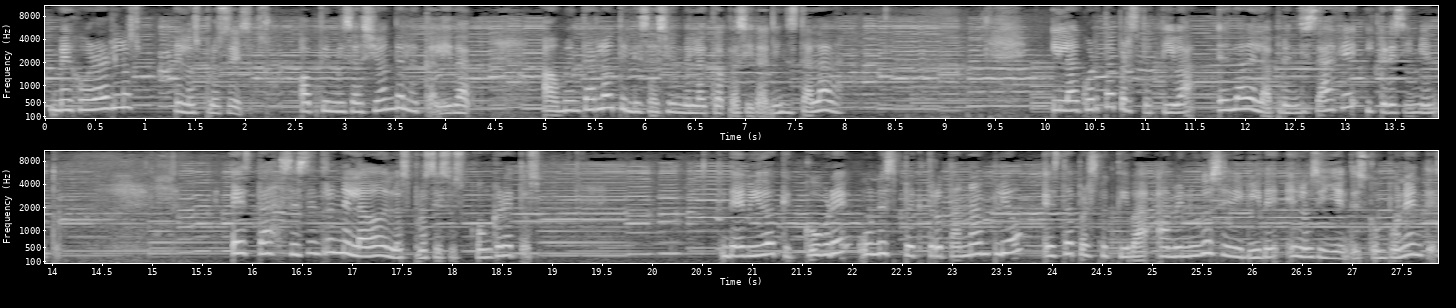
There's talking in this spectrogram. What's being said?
mejorarlos en los procesos, optimización de la calidad, aumentar la utilización de la capacidad instalada. Y la cuarta perspectiva es la del aprendizaje y crecimiento. Esta se centra en el lado de los procesos concretos, Debido a que cubre un espectro tan amplio, esta perspectiva a menudo se divide en los siguientes componentes.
